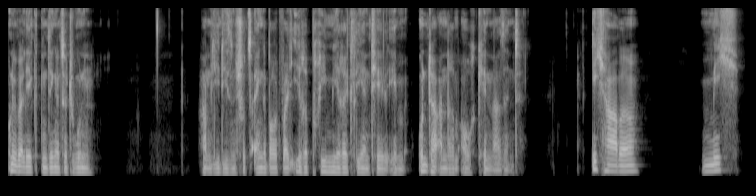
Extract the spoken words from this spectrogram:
unüberlegten Dinge zu tun, haben die diesen Schutz eingebaut, weil ihre primäre Klientel eben unter anderem auch Kinder sind. Ich habe mich,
